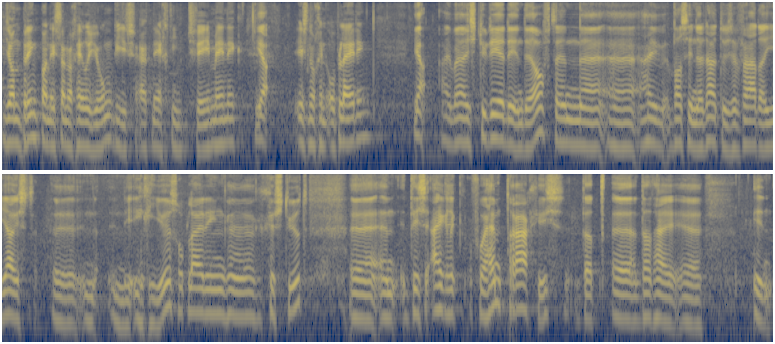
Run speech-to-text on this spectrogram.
Jan Brinkman is daar nog heel jong, die is uit 1902, meen ik. Ja. Is nog in opleiding. Ja, hij, studeerde in Delft en uh, uh, hij was inderdaad door zijn vader juist uh, in, de ingenieursopleiding gestuurd. en het is eigenlijk voor hem tragisch dat, dat hij in,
